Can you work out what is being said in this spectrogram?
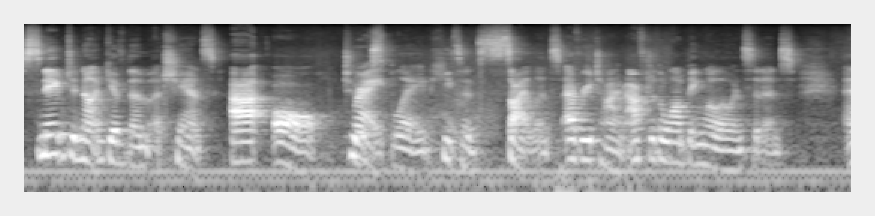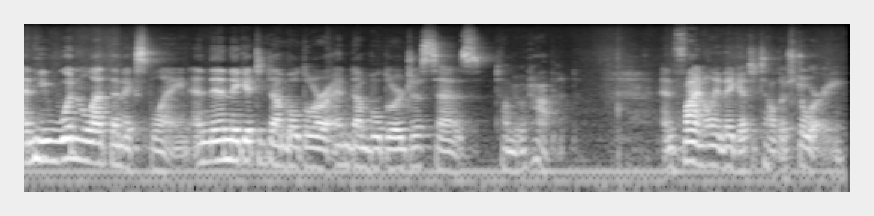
Snape did not give them a chance at all to Right. explain. He said silence every time after the Whomping Willow incident, and he wouldn't let them explain. And then they get to Dumbledore, and Dumbledore just says, "Tell me what happened." And finally, they get to tell their story.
